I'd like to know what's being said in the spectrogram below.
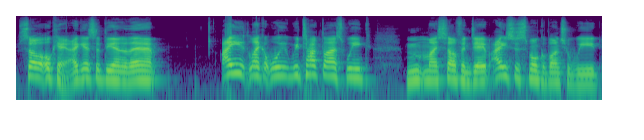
So, okay, I guess at the end of that, I like we, we talked last week myself and Dave, I used to smoke a bunch of weed,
